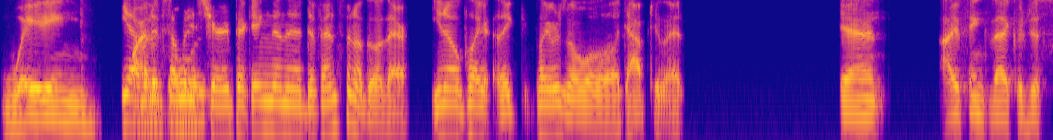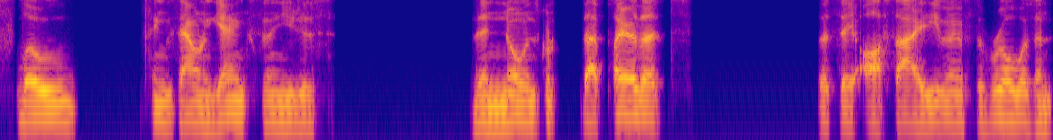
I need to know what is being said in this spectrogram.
waiting. Yeah, but if somebody's cherry picking, then the defenseman will go there. You know, player like players will, will adapt to it. And I think that could just slow things down again because then you just then no one's going that player that's let's say offside, even if the rule wasn't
